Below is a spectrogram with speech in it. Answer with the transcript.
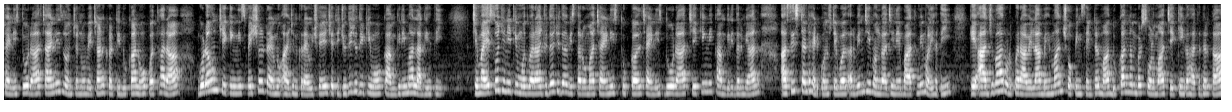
ચાઇનીઝ દોરા, ચાઇનીઝ લોન્ચરનું વેચાણ કરતી દુકાનો, પથારા, ગોડાઉન ચેકિંગની સ્પેશિયલ ડ્રાઈવનું આયોજન કરાયું છે, જેથી જુદી જુદી ટીમો કામગીરીમાં લાગી હતી. જેમાં એસઓજીની ટીમો દ્વારા જુદા જુદા વિસ્તારોમાં ચાઇનીઝ તુક્કલ, ચાઇનીઝ દોરા, ચેકિંગની કામગીરી દરમિયાન આસિસ્ટન્ટ હેડ કોન્સ્ટેબલ અરવિંદજી મંગાજીને બાતમી મળી હતી કે આજવા રોડ પર આવેલા મહેમાન શોપિંગ સેન્ટરમાં દુકાન નંબર સોળમાં ચેકિંગ હાથ ધરતા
